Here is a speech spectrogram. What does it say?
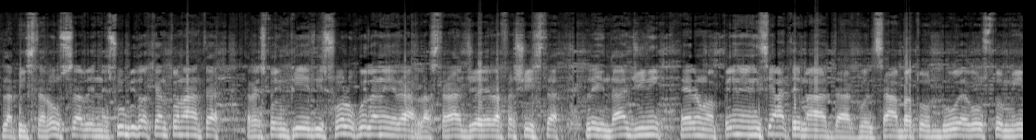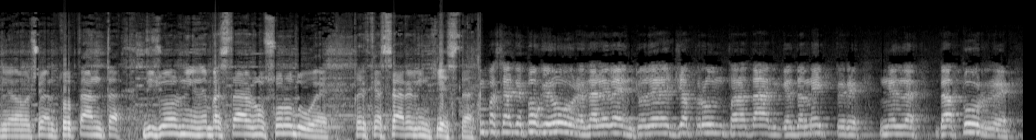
La pista rossa venne subito accantonata, restò in piedi solo quella nera, la strage era fascista. Le indagini erano appena iniziate, ma da quel sabato 2 agosto 1980 di giorni ne bastarono solo due per cassare l'inchiesta. Sono passate poche ore dall'evento ed era già pronta la targa da mettere nel, da apporre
